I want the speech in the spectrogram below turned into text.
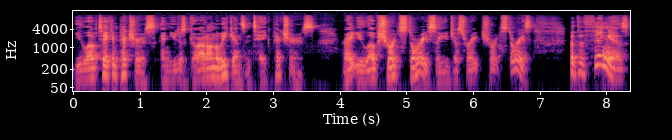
You love taking pictures and you just go out on the weekends and take pictures right? You love short stories so you just write short stories. But the thing is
